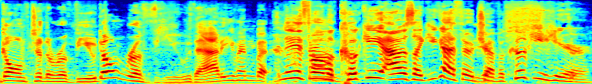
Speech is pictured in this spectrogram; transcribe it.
going to the review. Don't review that even. But And then they throw him um, a cookie. I was like, you got to throw Trevor a cookie here.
